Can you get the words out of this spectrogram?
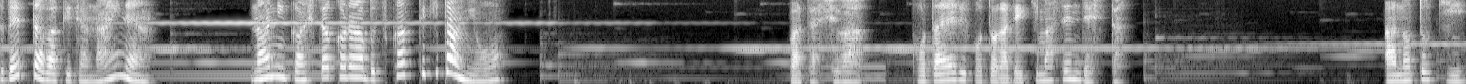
滑ったわけじゃないねん。何か下からぶつかってきたんよ。私は答えることができませんでした。あの時、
